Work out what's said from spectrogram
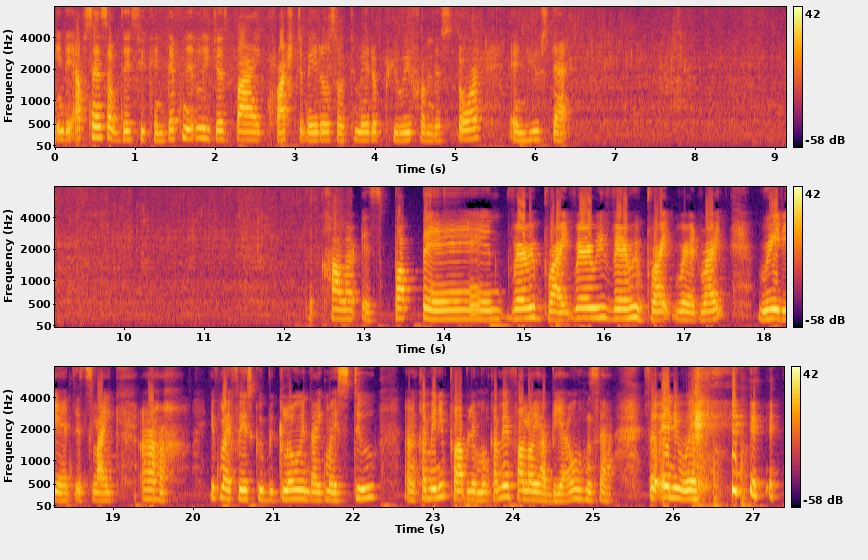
in the absence of this, you can definitely just buy crushed tomatoes or tomato puree from the store and use that. The color is popping, very bright, very, very bright red, right? Radiant. It's like, ah. Uh, if my face could be glowing like my stew uh, come any problem come and follow your beer so anyway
